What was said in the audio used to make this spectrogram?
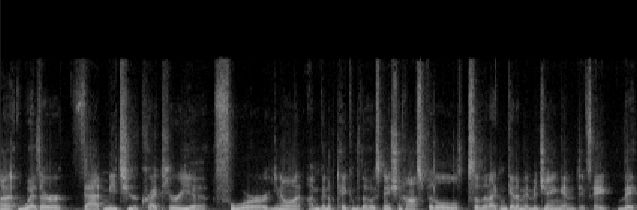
uh, whether that meets your criteria for you know what i'm going to take them to the host nation hospital so that i can get them imaging. And if they they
